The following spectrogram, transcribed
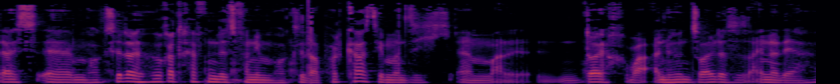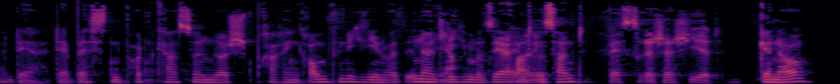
Das ähm, Hoxilla Hörertreffen ist von dem Hoxilla Podcast, den man sich ähm, mal doch mal anhören soll. Das ist einer der, der, der besten Podcasts im deutschsprachigen Raum, finde ich. Jedenfalls inhaltlich Ja, immer sehr interessant. Best recherchiert. Genau.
